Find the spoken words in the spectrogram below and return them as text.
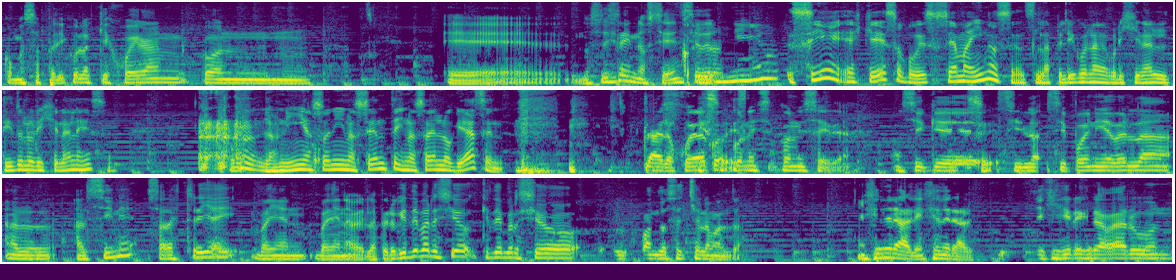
como esas películas que juegan con... eh, no sé si la inocencia Con- de los niños. Sí, es que eso, porque eso se llama Innocence. La película original, el título original es ese. Los niños son inocentes y no saben lo que hacen. Claro, juega con, es. con ese- con esa idea. Así que Sí. si, la- si pueden ir a verla al, al cine, Sala Estrella, y vayan, vayan a verla. Pero ¿qué te pareció, qué te pareció cuando se echa la maldad? En general, en general. Si es que quieres grabar un,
